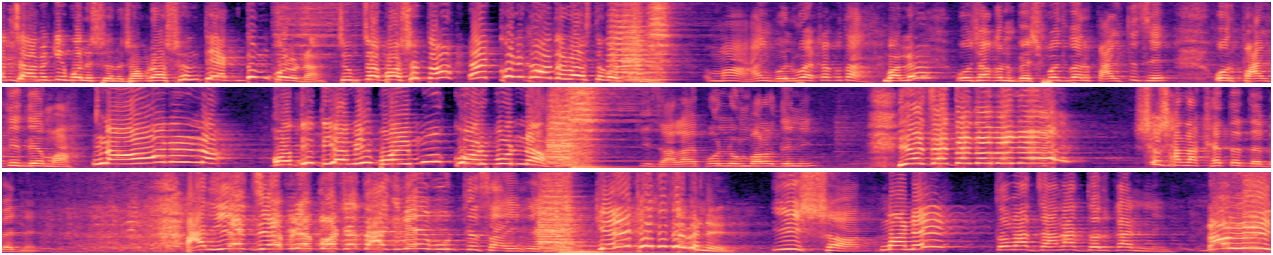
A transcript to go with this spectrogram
আচ্ছা আমি কি বলে শোনো ঝগড়া শুনতে একদম করো না। চুপচাপ বসো তো এক্ষুনি খাওয়া দাওয়ার ব্যবস্থা করছি। মা আমি বলব একটা কথা। বলো। ও যখন বৃহস্পতিবার পালতেছে ওর পালতে দে মা। না না না, অতিথি আমি বইমুখ করব না। কি জ্বালায় পড়লুম বলো দিনই এ যেতে দেবে না। সে শালা খেতে দেবে না। আর এ জেবড়ে বসে থাকবে উঠতে চাইবে। কে খেতে দেবে না? ঈশ্বর। মানে? তোমার জানার দরকার নেই। ডার্লিং!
